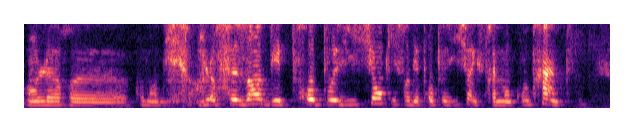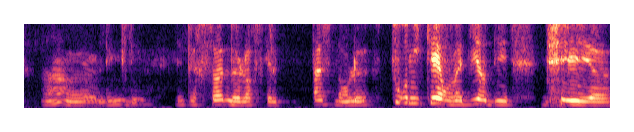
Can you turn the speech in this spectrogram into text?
en leur, euh, comment dire, en leur faisant des propositions qui sont des propositions extrêmement contraintes. Hein, euh, les, les, personnes, lorsqu'elles passent dans le tourniquet, on va dire, des, des, euh,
